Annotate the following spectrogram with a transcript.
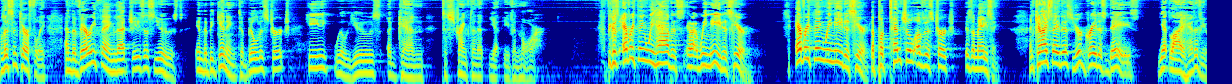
Listen carefully. And the very thing that Jesus used in the beginning to build his church, he will use again to strengthen it yet even more. Because everything we have is, uh, we need is here. Everything we need is here. The potential of this church is amazing. And can I say this? Your greatest days yet lie ahead of you.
